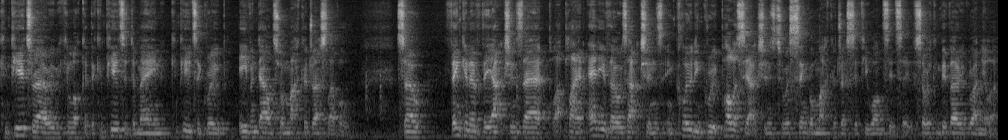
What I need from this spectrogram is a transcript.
Computer area, we can look at the computer domain, computer group, even down to a MAC address level. So thinking of the actions there, applying any of those actions, including group policy actions, to a single MAC address if you wanted to. So it can be very granular.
